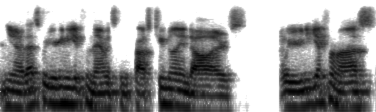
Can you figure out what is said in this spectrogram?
You know, that's what you're going to get from them. It's going to cost $2 million. What you're going to get from us,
